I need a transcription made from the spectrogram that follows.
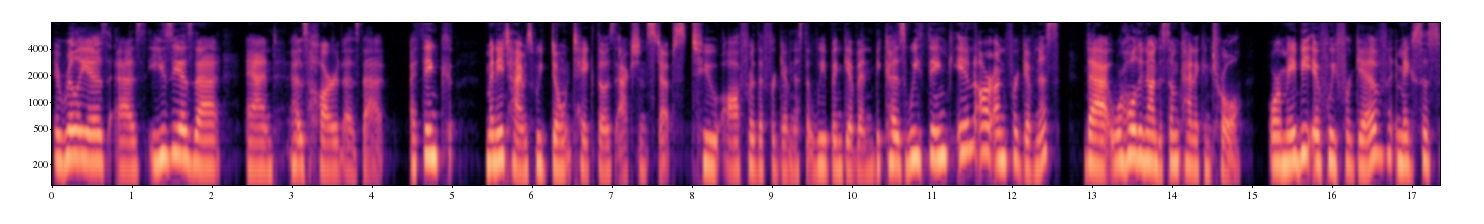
It really is as easy as that and as hard as that. I think many times we don't take those action steps to offer the forgiveness that we've been given because we think in our unforgiveness that we're holding on to some kind of control. Or maybe if we forgive, it makes us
